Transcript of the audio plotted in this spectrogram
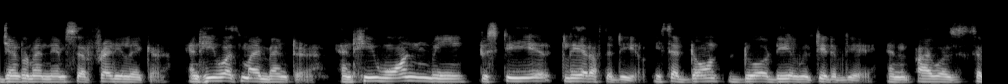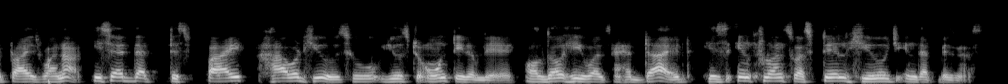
gentleman named Sir Freddie Laker. And he was my mentor and he warned me to steer clear of the deal. He said, don't do a deal with TWA. And I was surprised, why not? He said that despite Howard Hughes, who used to own TWA, although he was had died, his influence was still huge in that business.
